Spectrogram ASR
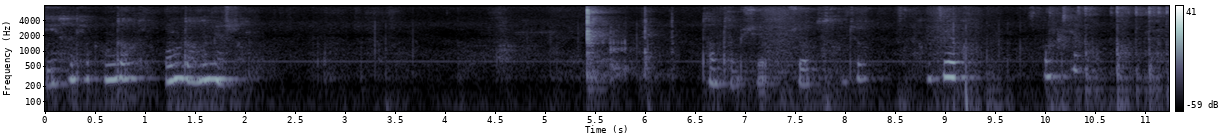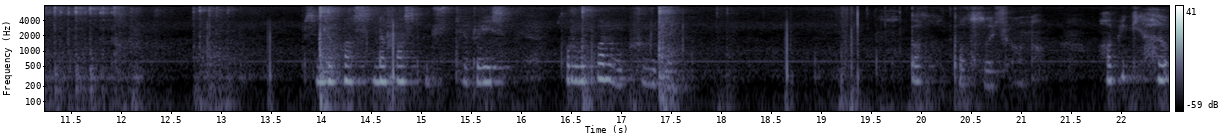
Hadi hadi onu da. Onu da alamıyorsun. Tamam tamam bir şey yok. Bir şey yok. Sıkıntı yok. Sıkıntı yok. Bizim defans, defans güçlü reis. Forvet var ya şurada. Bak bak şu ona. Abi gel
